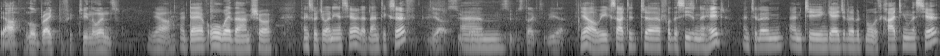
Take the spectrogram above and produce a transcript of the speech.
yeah, a little break between the winds. Yeah, a day of all weather, I'm sure. Thanks for joining us here at Atlantic Surf. Yeah, super, Um, super stoked to be here. Yeah, we're excited uh, for the season ahead and to learn and to engage a little bit more with kiting this year.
